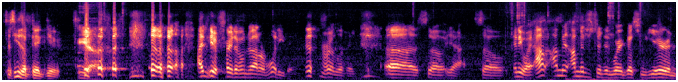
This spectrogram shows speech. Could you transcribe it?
because he's a big dude. Yeah. I'd be afraid of him no matter what he did for a living. Uh, so yeah. So anyway, I, I'm I'm interested in where it goes from here and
